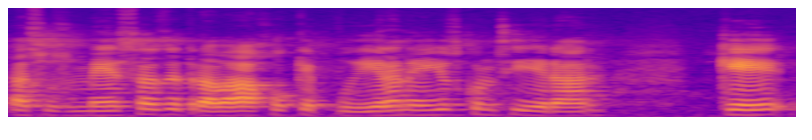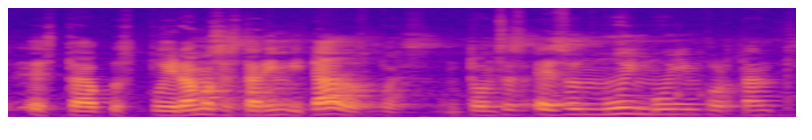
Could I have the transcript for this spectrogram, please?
a sus mesas de trabajo que pudieran ellos considerar que está, pues, pudiéramos estar invitados. Pues. Entonces eso es muy, muy importante.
